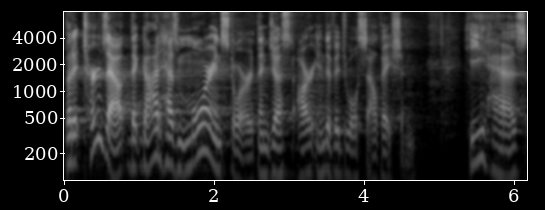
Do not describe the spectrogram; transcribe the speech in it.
But it turns out that God has more in store than just our individual salvation. He has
